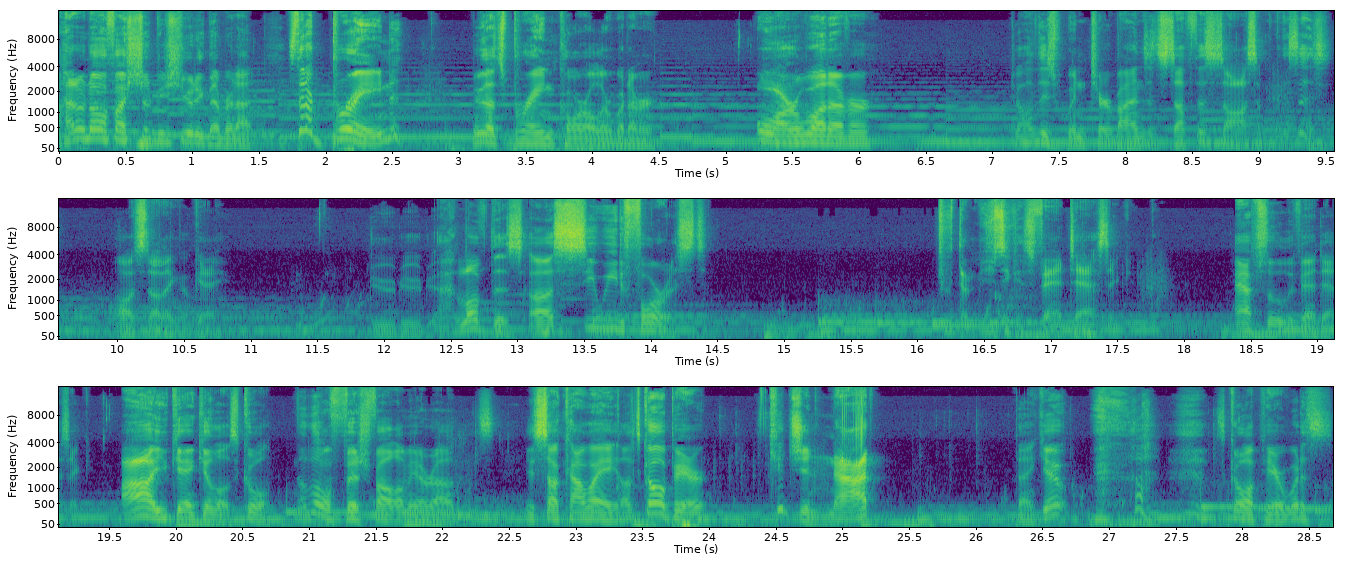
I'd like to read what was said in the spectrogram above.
I don't know if I should be shooting them or not. Is that a brain? Maybe that's brain coral or whatever. Or whatever. Do all these wind turbines and stuff. This is awesome. What is this? Oh, it's nothing. Okay. Dude, I love this. Uh, seaweed forest. Dude, the music is fantastic. Absolutely fantastic. Ah, you can't kill those. Cool. The little fish follow me around. It's, it's so kawaii. Let's go up here. You not. Thank you. Let's go up here. What is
